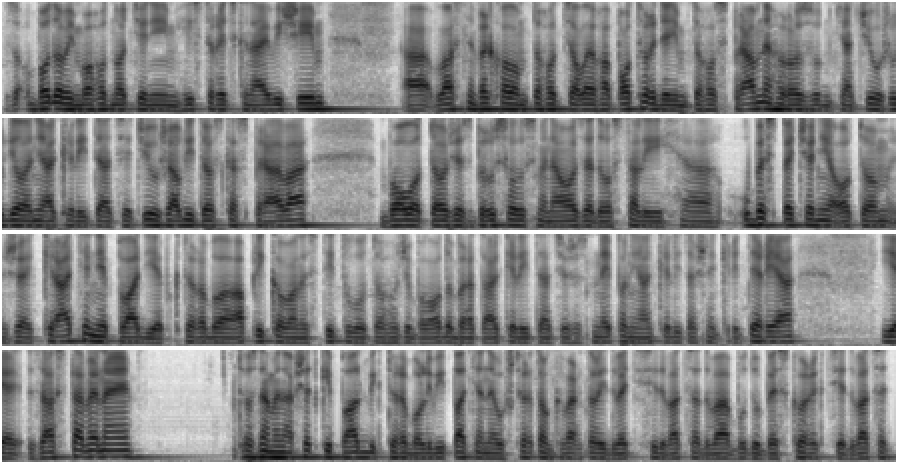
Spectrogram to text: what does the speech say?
s bodovým ohodnotením historicky najvyšším a vlastne vrcholom toho celého a potvrdením toho správneho rozhodnutia, či už udelenia akreditácie, či už auditorská správa, bolo to, že z Bruselu sme naozaj dostali uh, ubezpečenie o tom, že krátenie platieb, ktoré bolo aplikované z titulu toho, že bola odobratá akreditácia, že sme neplnili akreditačné kritéria, je zastavené to znamená, všetky platby, ktoré boli vyplatené už v 4. kvartáli 2022, budú bez korekcie 25%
